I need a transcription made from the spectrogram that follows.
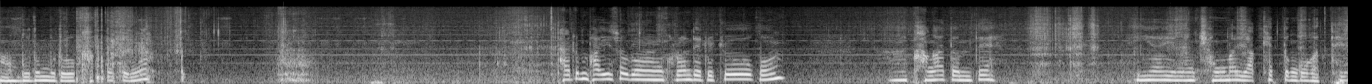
어, 무릎무릎 갔거든요. 다른 바이솔은 그런 데로 조금 어, 강하던데 이 아이는 정말 약했던 것 같아요.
